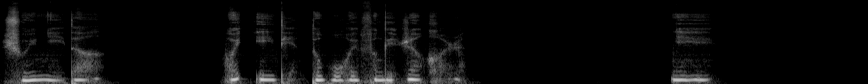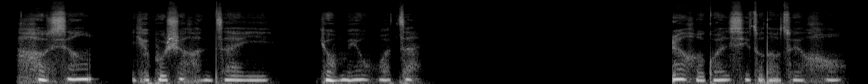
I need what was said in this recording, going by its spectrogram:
属于你的，我一点都不会分给任何人。”你。好像也不是很在意有没有我在。任何关系走到最后，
